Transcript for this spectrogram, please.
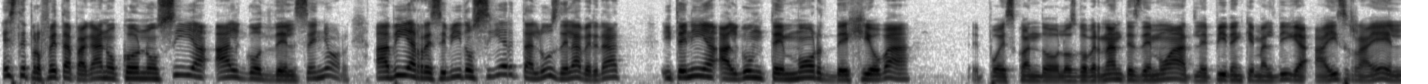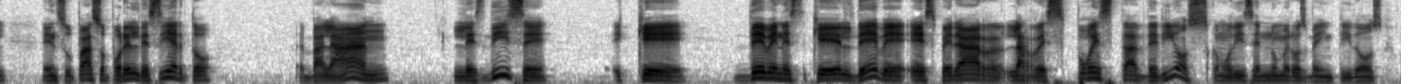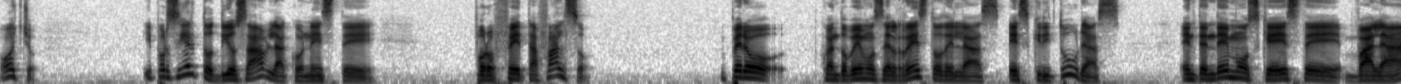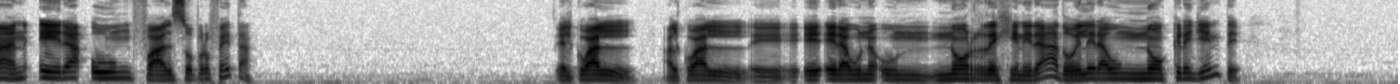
Este profeta pagano conocía algo del Señor, había recibido cierta luz de la verdad y tenía algún temor de Jehová, eh, pues cuando los gobernantes de Moab le piden que maldiga a Israel en su paso por el desierto, Balaán les dice que deben que él debe esperar la respuesta de Dios, como dice en Números 22, 8. Y por cierto, Dios habla con este profeta falso. Pero cuando vemos el resto de las escrituras, entendemos que este Balaán era un falso profeta, el cual al cual eh, e, era un no regenerado, él era un no creyente.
